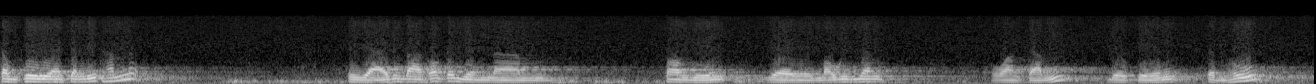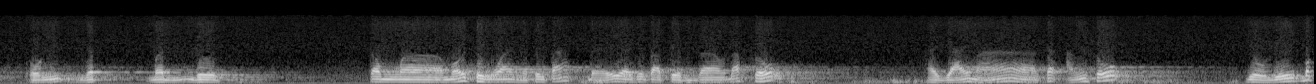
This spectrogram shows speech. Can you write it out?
Trong khi à, chân lý thánh đó, thì dạy chúng ta có cái nhìn là toàn diện về mọi nguyên nhân hoàn cảnh điều kiện tình huống thuận nghịch mình được trong uh, mối tương quan và tương tác để uh, chúng ta tìm ra đáp số. Hay giải mã các ẩn số. Dù dưới bất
